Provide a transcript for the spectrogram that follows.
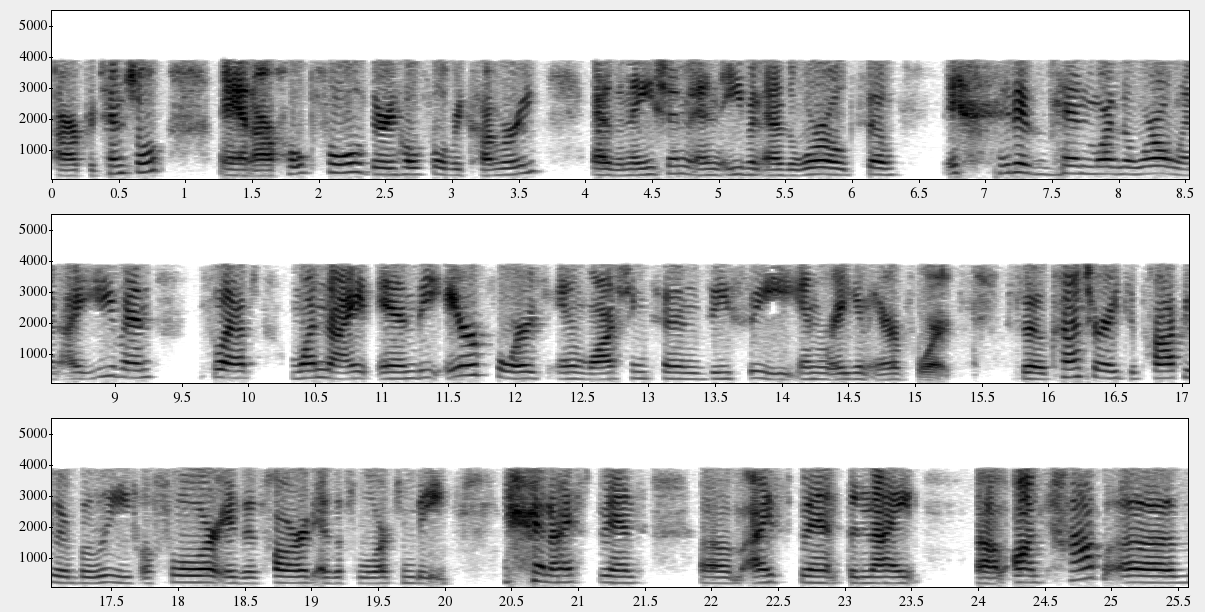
our potential and our hopeful, very hopeful recovery as a nation and even as a world. So it, it has been more than a whirlwind. I even slept one night in the airport in Washington, D.C., in Reagan Airport. So, contrary to popular belief, a floor is as hard as a floor can be. And I spent um, I spent the night um, on top of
